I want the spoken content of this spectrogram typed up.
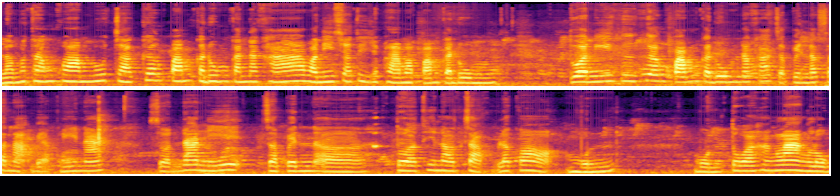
เรามาทำความรู้จักเครื่องปั๊มกระดุมกันนะคะ วันนี้ชางที่จะพามาปั๊มกระดุม ตัวนี้คือเครื่องปั๊มกระดุมนะคะ จะเป็นลักษณะแบบนี้นะ ส่วนด้านนี้จะเป็นตัวที่เราจับแล้วก็หมุน หมุนตัวข้างล่างลง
